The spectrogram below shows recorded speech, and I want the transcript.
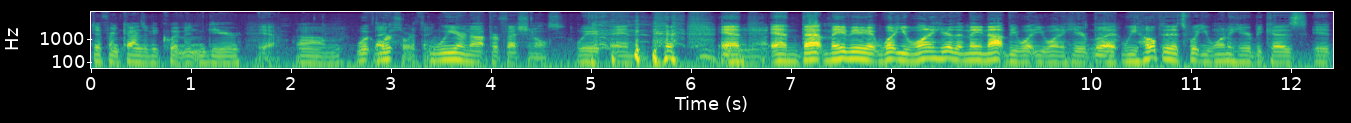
different kinds of equipment and gear, yeah. um, We're, that sort of thing. We are not professionals. We and and and that may be what you want to hear. That may not be what you want to hear. But Yeah. we hope that it's what you want to hear because it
